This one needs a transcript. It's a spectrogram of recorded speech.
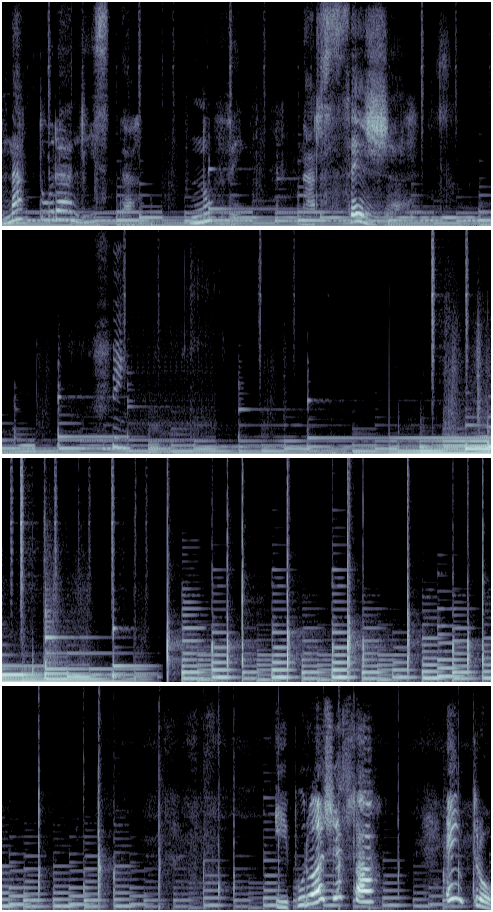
naturalista, nuvem, narceja. Fim. E por hoje é só. Entrou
